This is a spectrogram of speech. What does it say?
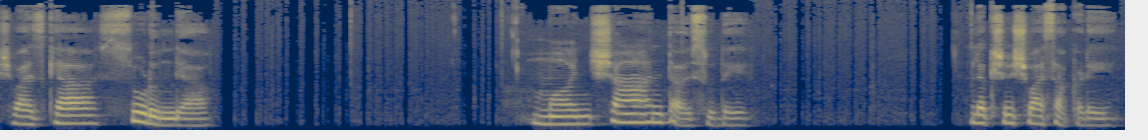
श्वास घ्या सोडून द्या. मन शांत असू दे. लक्ष श्वासाकडे.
